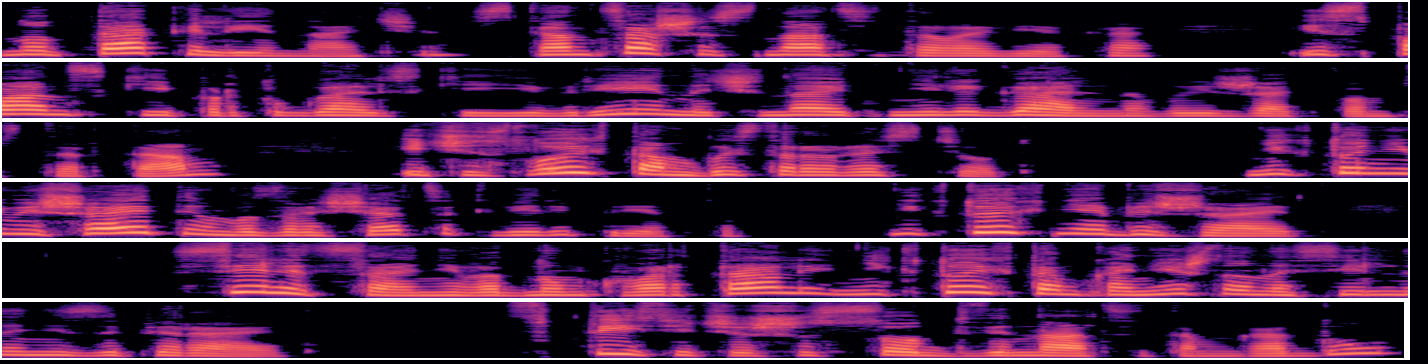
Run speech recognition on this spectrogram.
Но так или иначе, с конца XVI века испанские и португальские евреи начинают нелегально выезжать в Амстердам, и число их там быстро растет. Никто не мешает им возвращаться к вере предков. Никто их не обижает. Селятся они в одном квартале, никто их там, конечно, насильно не запирает. В 1612 году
